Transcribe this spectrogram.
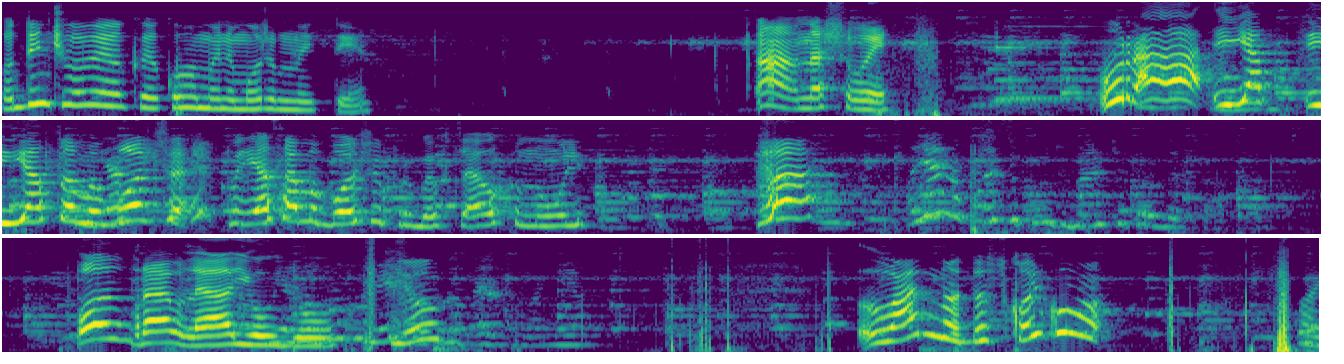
Один чоловік, якого ми не можемо знайти. А, нашли. Ура! І я, і я саме більше, я саме більше прибив целых нуль. Ха! А я на 100 секунд менше продержався. Поздравляю. Ю. Ю. Ладно, да сколько... Ой.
